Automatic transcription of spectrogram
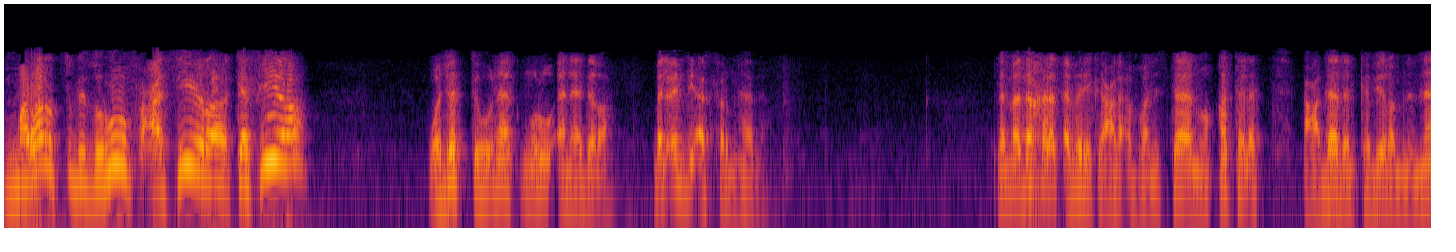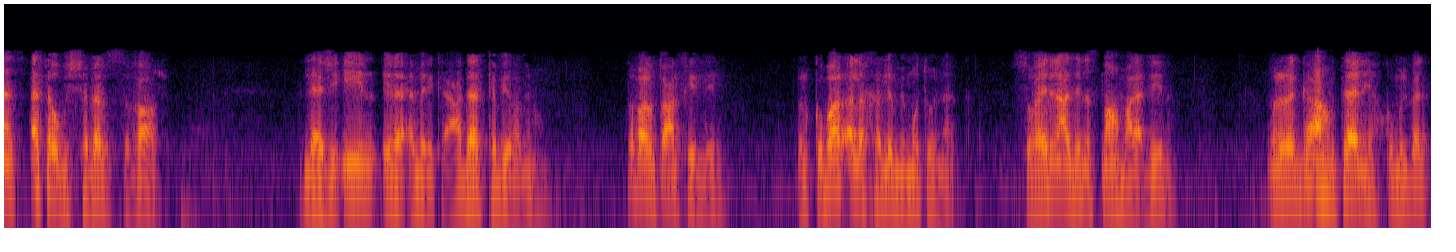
مررت بظروف عسيرة كثيرة وجدت هناك مروءة نادرة. بل عندي أكثر من هذا. لما دخلت أمريكا على أفغانستان وقتلت أعدادا كبيرة من الناس أتوا بالشباب الصغار. لاجئين إلى أمريكا أعداد كبيرة منهم. طبعا أنتم عارفين ليه. الكبار قال لك خليهم يموتوا هناك. الصغيرين عايزين نصنعهم على إيدينا. ونرجعهم تاني يحكموا البلد.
